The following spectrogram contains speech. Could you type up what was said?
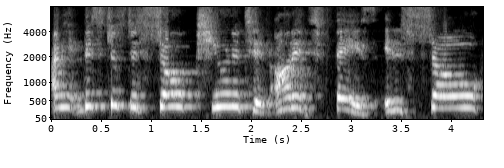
I mean, this just is so punitive on its face. It is so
